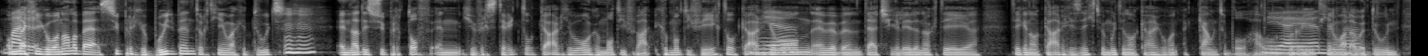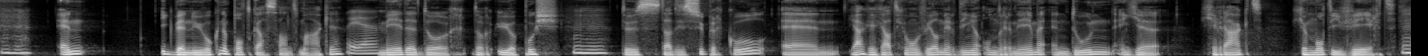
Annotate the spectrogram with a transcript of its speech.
Omdat Maar- Mhm. je gewoon allebei super geboeid bent door hetgeen wat je doet. En dat is super tof. En je versterkt elkaar gewoon, je, motiva- je motiveert elkaar Ja. gewoon. En we hebben een tijdje geleden nog tegen, tegen elkaar gezegd, we moeten elkaar gewoon accountable houden Ja, voor ja, hetgeen wat we inderdaad. Mhm. doen. En ik ben nu ook een podcast aan het maken, Ja. Mhm. mede door, door uw push. Dus dat is super cool. En ja, je gaat gewoon veel meer dingen ondernemen en doen. En je, je raakt gemotiveerd. Mhm.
